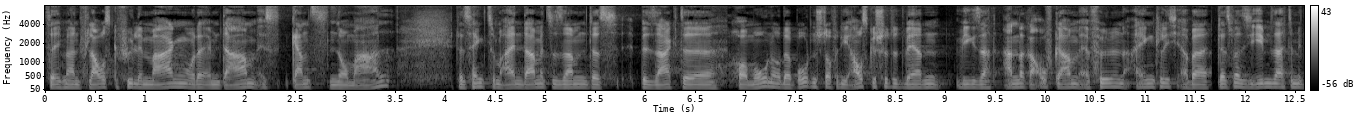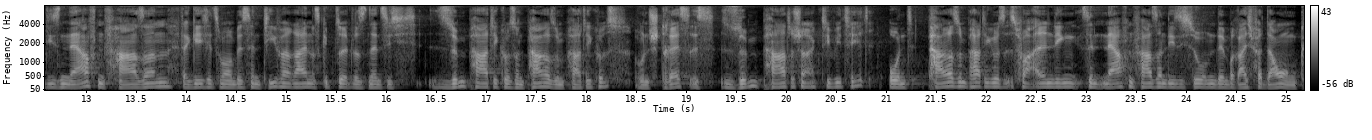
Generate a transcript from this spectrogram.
sag ich mal, ein flaues Gefühl im Magen oder im Darm ist ganz normal. Das hängt zum einen damit zusammen, dass besagte Hormone oder Botenstoffe, die ausgeschüttet werden, wie gesagt, andere Aufgaben erfüllen eigentlich. Aber das, was ich eben sagte mit diesen Nervenfasern, da gehe ich jetzt mal ein bisschen tiefer rein. Es gibt so etwas, das nennt sich Sympathikus und Parasympathikus. Und Stress ist sympathische Aktivität. Und Parasympathikus ist vor allen Dingen, sind Nervenfasern, die sich so um den Bereich Verdauung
